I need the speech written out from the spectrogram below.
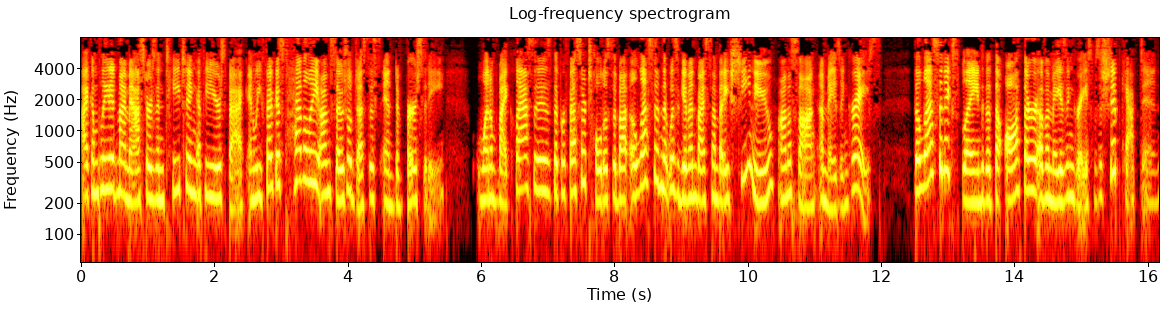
I completed my master's in teaching a few years back, and we focused heavily on social justice and diversity. One of my classes, the professor told us about a lesson that was given by somebody she knew on the song Amazing Grace. The lesson explained that the author of Amazing Grace was a ship captain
